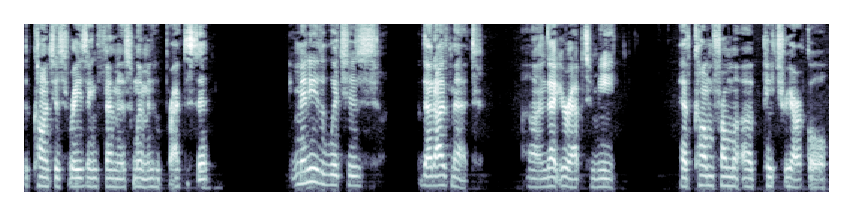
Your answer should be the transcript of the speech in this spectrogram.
the conscious raising feminist women who practice it. Many of the witches that I've met uh, and that you're apt to meet have come from a patriarchal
